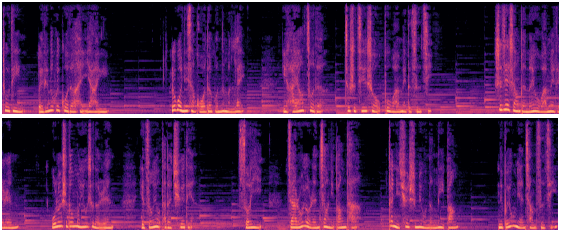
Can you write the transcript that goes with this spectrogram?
注定每天都会过得很压抑。如果你想活得不那么累，你还要做的。就是接受不完美的自己。世界上本没有完美的人，无论是多么优秀的人，也总有他的缺点。所以，假如有人叫你帮他，但你确实没有能力帮，你不用勉强自己，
